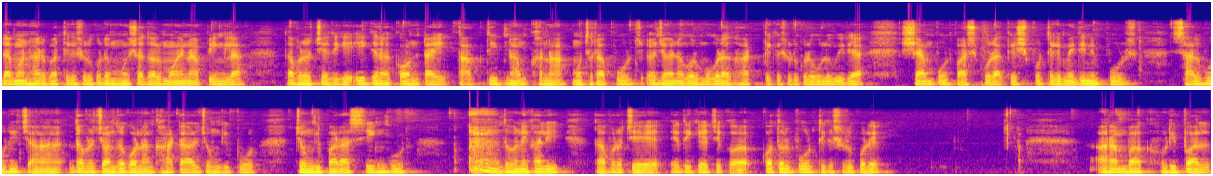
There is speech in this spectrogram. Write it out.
ডায়মন্ড হারবার থেকে শুরু করে মহিষাদল, ময়না, পিংলা, তারপরে হচ্ছে এদিকে ইগরা কন্টাই, কাকদ্বীপ, নামখানা, মথুরাপুর জয়নগর মুগড়াঘাট থেকে শুরু করে উলুবেড়িয়া, শ্যামপুর পাঁশকুড়া কেশপুর থেকে মেদিনীপুর, শালবনি তারপরে চন্দ্রকোনা, ঘাটাল, জঙ্গিপুর, জঙ্গিপাড়া, সিঙ্গুর, ধনেখালি, তারপর হচ্ছে এদিকে হচ্ছে কতলপুর থেকে শুরু করে আরামবাগ, হরিপাল,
